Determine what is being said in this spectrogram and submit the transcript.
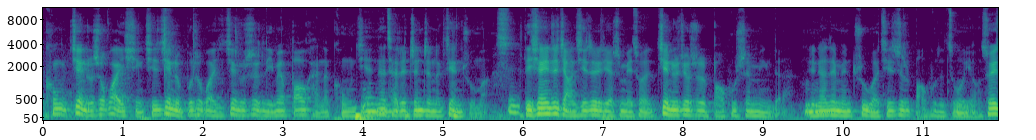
空建筑是外形，其实建筑不是外形，建筑是里面包含的空间，嗯、那才是真正的建筑嘛。是。李先生一直讲，其实也是没错的，建筑就是保护生命的，人家在这边住啊，其实就是保护的作用，所以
